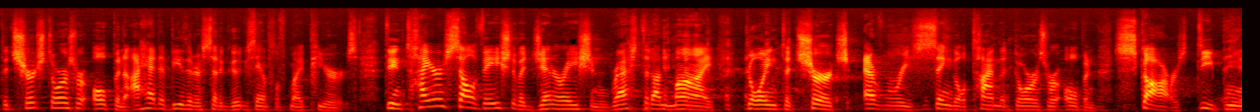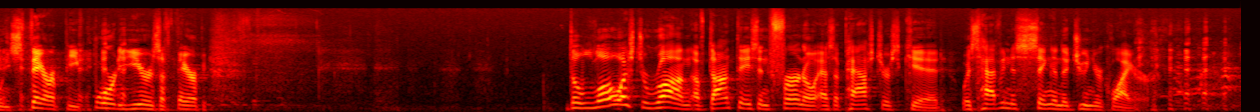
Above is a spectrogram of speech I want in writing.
the church doors were open, I had to be there to set a good example for my peers. The entire salvation of a generation rested on my going to church every single time the doors were open. Scars, deep wounds, therapy, 40 years of therapy. The lowest rung of Dante's Inferno as a pastor's kid was having to sing in the junior choir.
